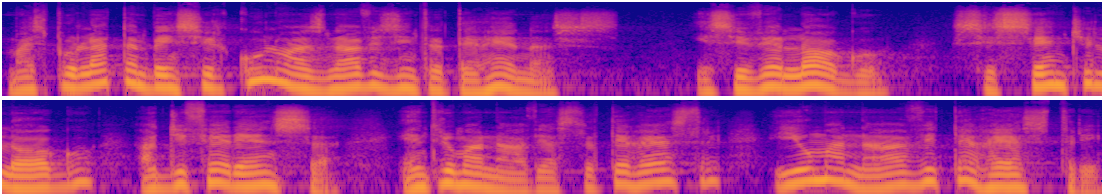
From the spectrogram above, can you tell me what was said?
Mas por lá também circulam as naves intraterrenas e se vê logo, se sente logo a diferença entre uma nave extraterrestre e uma nave terrestre,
